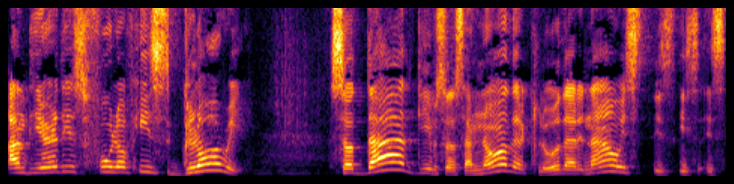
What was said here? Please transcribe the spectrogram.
and the earth is full of his glory. So that gives us another clue that now is, is, is, is,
